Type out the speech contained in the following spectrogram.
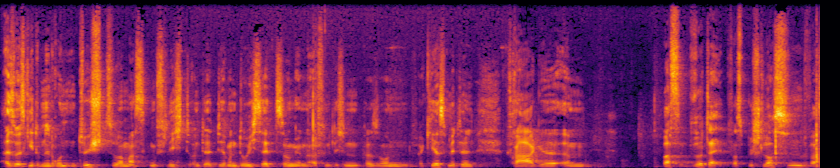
also es geht um den runden Tisch zur Maskenpflicht und der, deren Durchsetzung in öffentlichen Personenverkehrsmitteln. Frage, ähm, was wird da etwas beschlossen? Was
